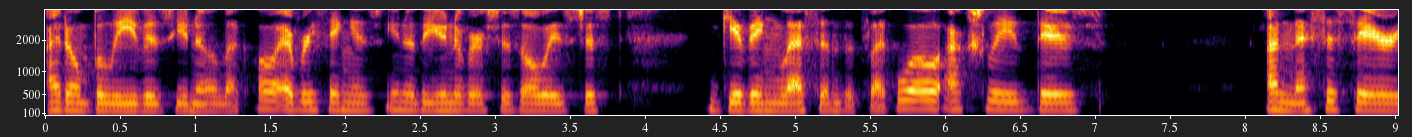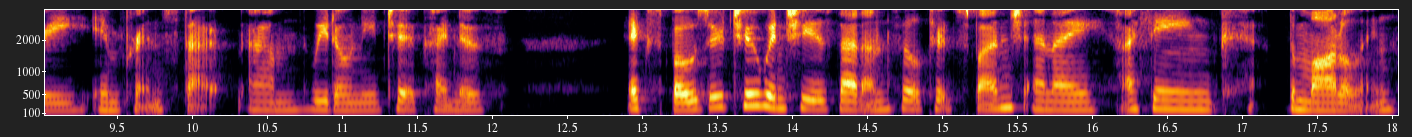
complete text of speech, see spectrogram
I don't believe is, you know, like, oh, everything is, you know, the universe is always just giving lessons. It's like, well, actually, there's unnecessary imprints that um, we don't need to kind of expose her to when she is that unfiltered sponge. And I, I think the modeling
